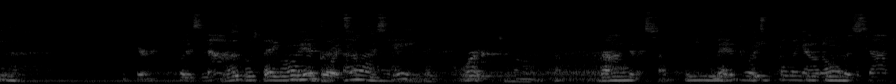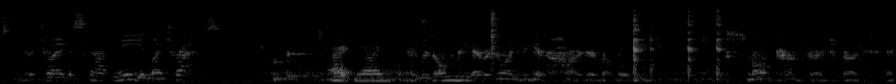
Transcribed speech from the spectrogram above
Here, but it's not. Let's go stay on it, but Mandroid's up uh, this game. they work tomorrow. Optimus. I'll see you next Mandroid's week. pulling out all the stops here, trying to stop me in my tracks. All right, Yarn. It was only ever going to get harder, Bumblebee. Small comfort, but at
